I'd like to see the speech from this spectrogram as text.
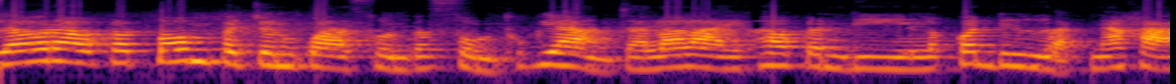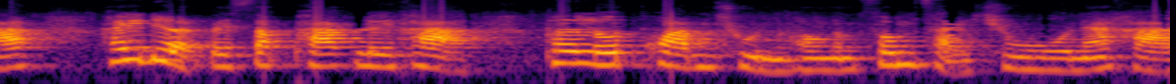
แล้วเราก็ต้มไปจนกว่าส่วนผสมทุกอย่างจะละลายเข้ากันดี แล้วก็เดือดนะคะ ให้เดือดไปสักพักเลยค่ะ เพื่อลดความฉุนของน้ำส้มสายชูนะคะ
